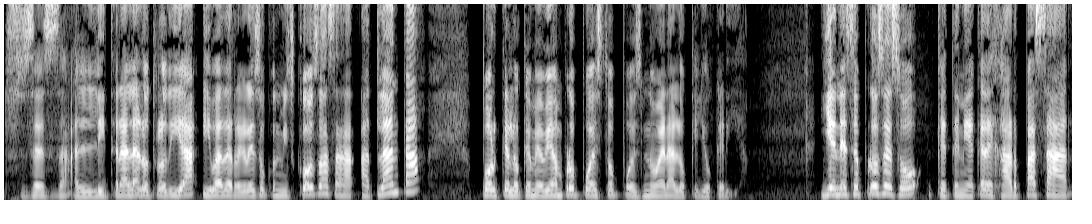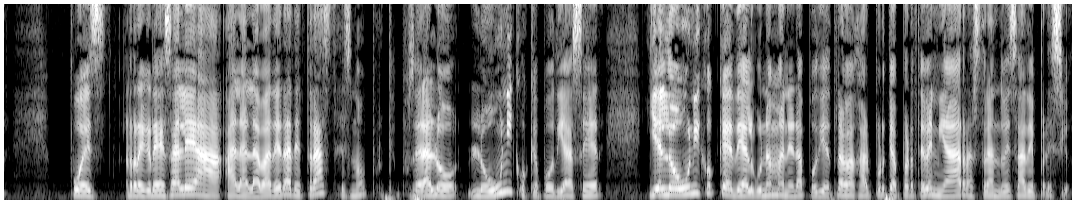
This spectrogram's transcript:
Entonces, al, literal, al otro día iba de regreso con mis cosas a Atlanta porque lo que me habían propuesto pues no era lo que yo quería. Y en ese proceso que tenía que dejar pasar, pues regrésale a, la lavadera de trastes, ¿no? Porque pues era lo, lo único que podía hacer y en lo único que de alguna manera podía trabajar porque aparte venía arrastrando esa depresión.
